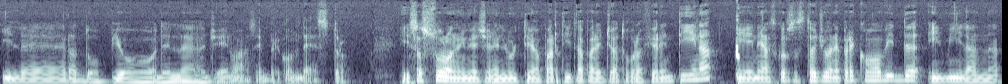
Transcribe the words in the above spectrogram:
il raddoppio del Genoa, sempre con destro. Il Sassuolo invece nell'ultima partita ha pareggiato con la Fiorentina e nella scorsa stagione pre-Covid il Milan,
